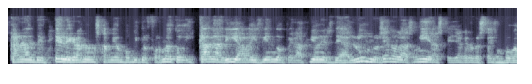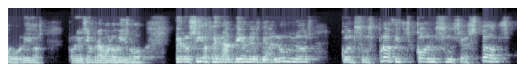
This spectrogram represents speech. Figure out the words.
canal de Telegram hemos cambiado un poquito el formato y cada día vais viendo operaciones de alumnos, ya no las mías, que ya creo que estáis un poco aburridos porque siempre hago lo mismo, pero sí operaciones de alumnos con sus profits, con sus stops,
